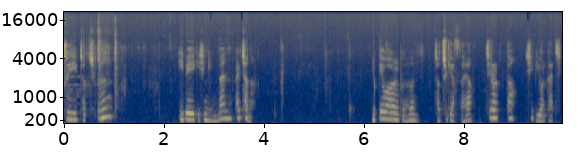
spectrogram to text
수입 저축은 226만 8천원. 6개월분 저축이었어요. 7월부터 12월까지.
